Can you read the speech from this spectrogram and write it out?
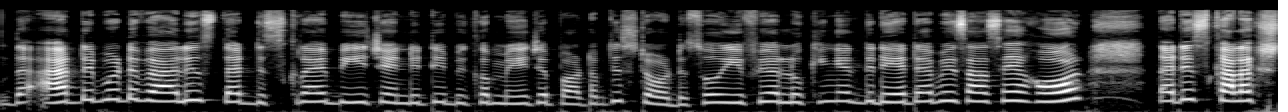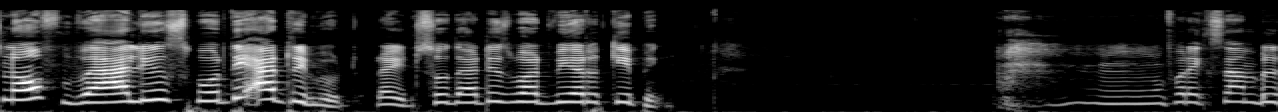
The attribute values that describe each entity become major part of the story. So if you are looking at the database as a whole that is collection of values for the attribute right? So that is what we are keeping for example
